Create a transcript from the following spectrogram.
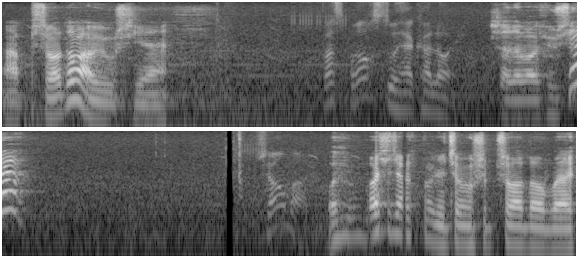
A, przeładował już je. Was brauchst du, Herr Kaloi? Przeładował już je? Schau mal. Właśnie- Właśnie chciałem powiedzieć, czemu muszę przeładował, bo jak,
